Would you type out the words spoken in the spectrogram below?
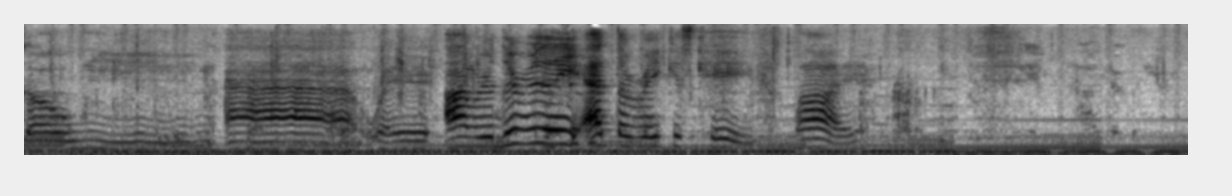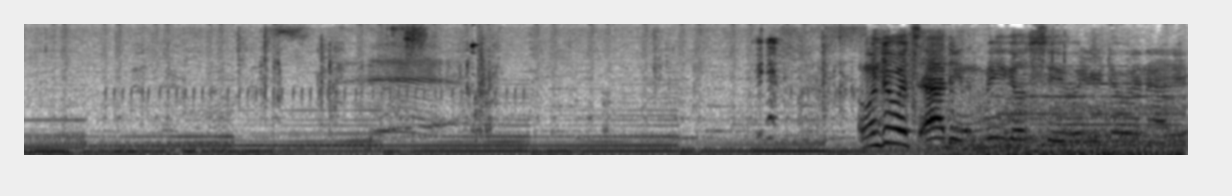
Going at where I'm literally at the Rakus cave. Why? Wonder what's Addy. Let me go see what you're doing, Addy.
